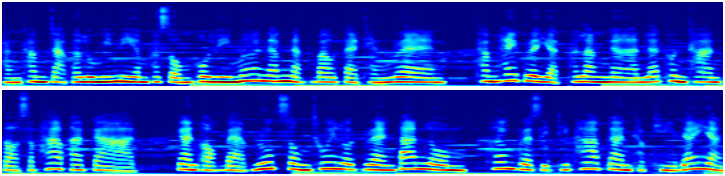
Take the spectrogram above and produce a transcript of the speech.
ถังทำจากอลูมิเนียมผสมโพลิเมอร์น้ำหนักเบาแต่แข็งแรง ทำให้ประหยัดพลังงานและทนทานต่อสภาพอากาศ การออกแบบรูปทรงช่วยลดแรงต้านลม เพิ่มประสิทธิภาพการขับขี่ได้อย่าง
